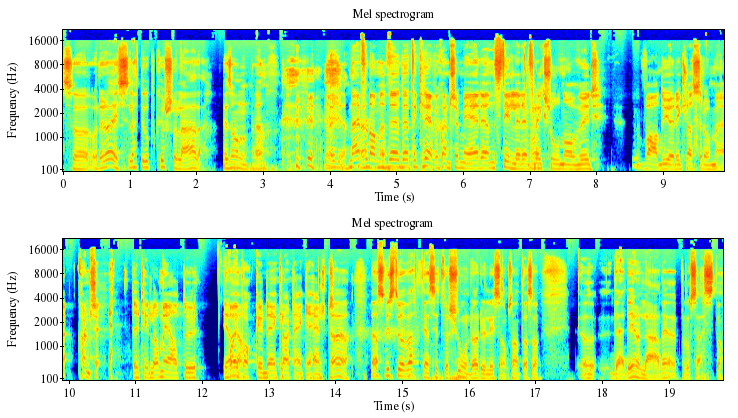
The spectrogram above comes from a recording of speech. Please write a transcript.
Så, og det er ikke så lett å gå på kurs og lære. Det er sånn, ja. Nei, for da, det, dette krever kanskje mer en stille refleksjon over hva du gjør i klasserommet, kanskje etter til og med at du ja, ja. Oi, pokker, det klarte jeg ikke helt. Ja, ja. Men altså, hvis du har vært i en situasjon der du liksom sant, altså, altså, det, det, er jo en læreprosess, da.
